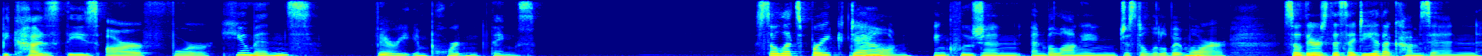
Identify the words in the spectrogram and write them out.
because these are for humans very important things. So let's break down inclusion and belonging just a little bit more. So there's this idea that comes in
